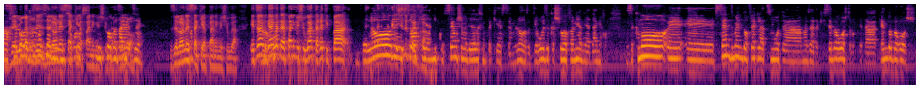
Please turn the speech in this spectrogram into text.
ואחרי זה לא- כל הדבר זה- הזה זה לא נעשה כיפני לספוג משוגע, זה לא. זה. לא נעשה כיפני משוגע. אתה יודע, גם אם אתה יפני משוגע, תראה טיפה... זה לא נעשה. כי אני קוסם שמגלה לכם את הקסם, לא, זה תראו איזה קשוח אני, אני עדיין יכול. זה כמו אה, אה, סנדמן דופק לעצמו את ה... מה זה, את הכיסא בראש, את הקנדו בראש.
